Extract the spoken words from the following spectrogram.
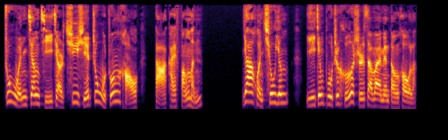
朱文将几件驱邪之物装好，打开房门。丫鬟秋英已经不知何时在外面等候了。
